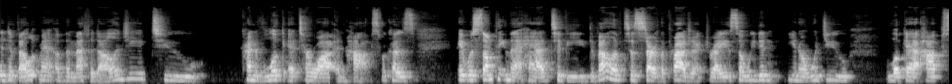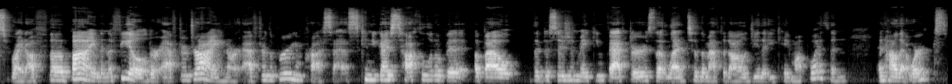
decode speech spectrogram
the development of the methodology to kind of look at terroir and hops because it was something that had to be developed to start the project, right? So we didn't, you know, would you look at hops right off the vine in the field or after drying or after the brewing process? Can you guys talk a little bit about the decision making factors that led to the methodology that you came up with and and how that works?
